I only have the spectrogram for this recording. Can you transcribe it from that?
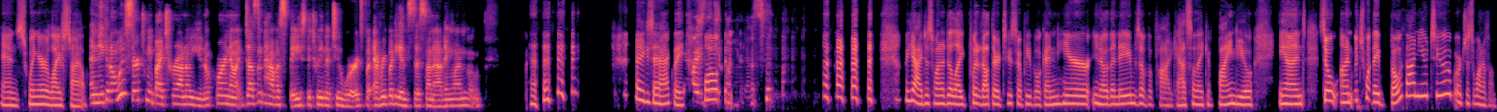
and swinger lifestyle. And you can always search me by Toronto Unicorn. Now, it doesn't have a space between the two words, but everybody insists on adding one. exactly. Well- yeah, I just wanted to like put it out there too so people can hear, you know, the names of the podcast so they can find you. And so on which one they both on YouTube or just one of them?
